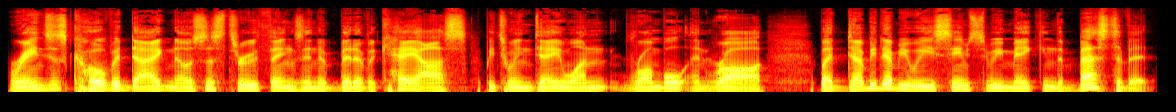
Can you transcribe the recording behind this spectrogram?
Reigns' COVID diagnosis threw things in a bit of a chaos between day one, Rumble, and Raw, but WWE seems to be making the best of it,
